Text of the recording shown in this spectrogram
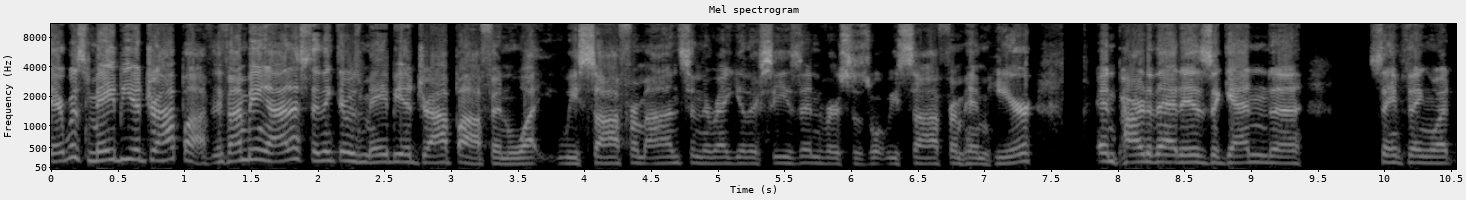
there was maybe a drop off. If I'm being honest, I think there was maybe a drop off in what we saw from Ons in the regular season versus what we saw from him here, and part of that is again the same thing what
